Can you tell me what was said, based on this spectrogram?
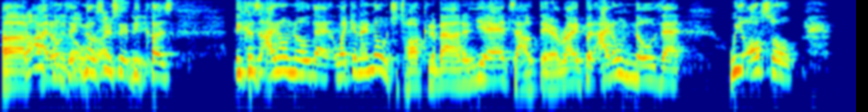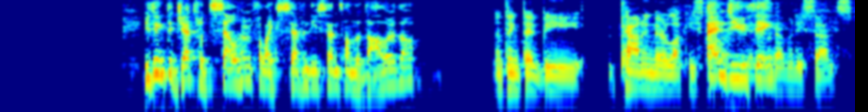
Uh, I don't think. No, seriously, because because I don't know that. Like, and I know what you're talking about, and yeah, it's out there, right? But I don't know that we also. You think the Jets would sell him for like seventy cents on the dollar, though? I think they'd be counting their lucky stars. And do you think seventy cents?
